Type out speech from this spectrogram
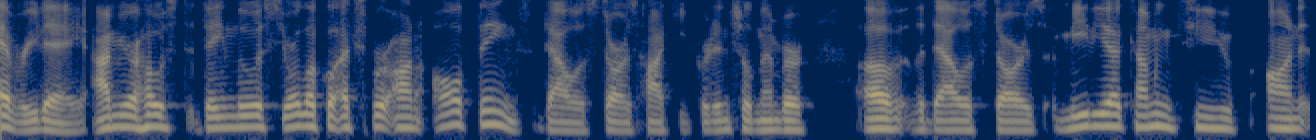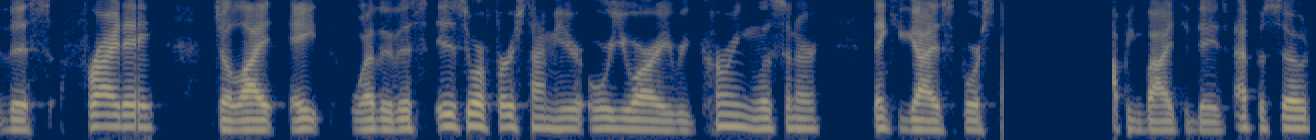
every day. I'm your host, Dane Lewis, your local expert on all things Dallas Stars hockey, credentialed member of the Dallas Stars media, coming to you on this Friday, July 8th. Whether this is your first time here or you are a recurring listener, thank you guys for stopping by today's episode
